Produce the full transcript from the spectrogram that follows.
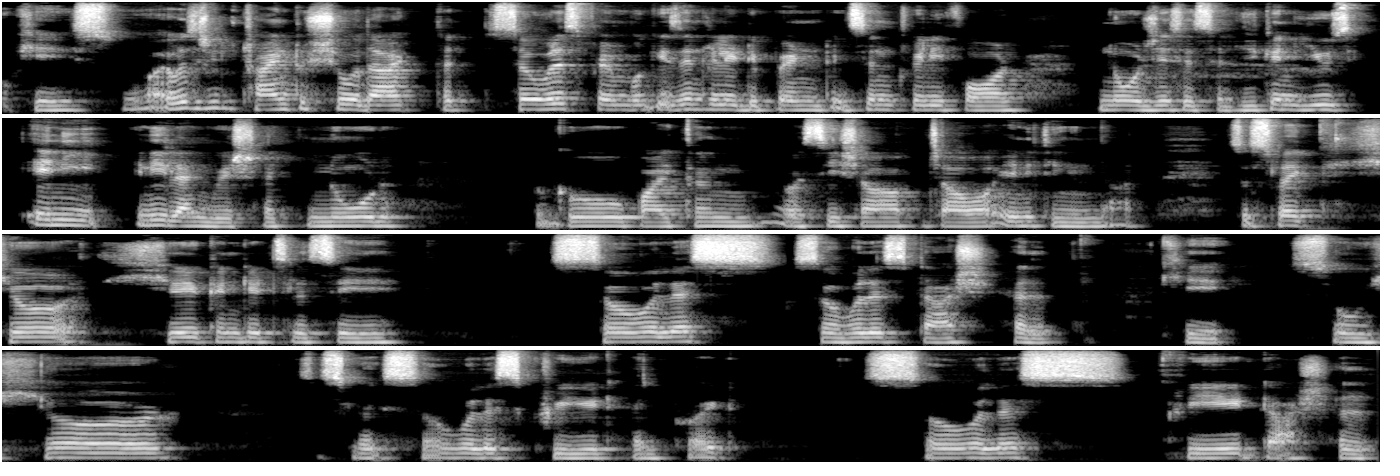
Okay so i was really trying to show that that serverless framework isn't really dependent isn't really for node.js itself you can use any any language like node Go, Python, or C Sharp, Java, anything in that. So it's like here, here you can get, let's say, serverless, serverless dash help. Okay, so here, it's like serverless create help, right? Serverless create dash help.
